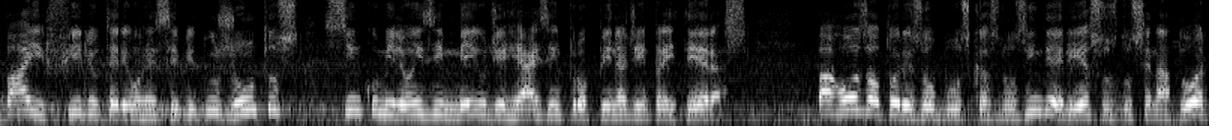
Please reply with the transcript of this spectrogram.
pai e filho teriam recebido juntos 5 milhões e meio de reais em propina de empreiteiras. Barroso autorizou buscas nos endereços do senador,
